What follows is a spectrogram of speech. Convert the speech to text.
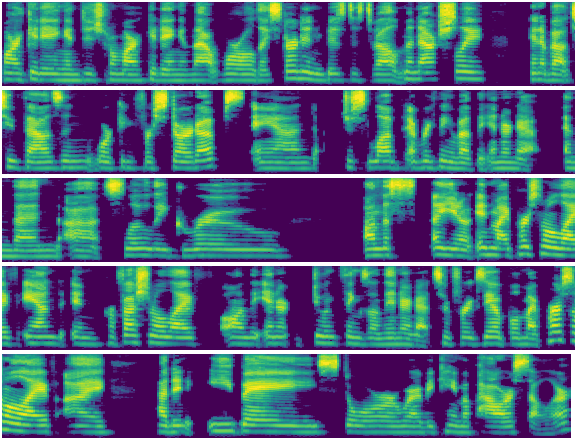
marketing and digital marketing in that world. I started in business development actually in about 2000 working for startups and just loved everything about the internet and then uh, slowly grew on this, uh, you know, in my personal life and in professional life on the inter, doing things on the internet. So for example, my personal life, I had an eBay store where I became a power seller.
